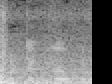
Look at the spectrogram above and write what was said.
Photographer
